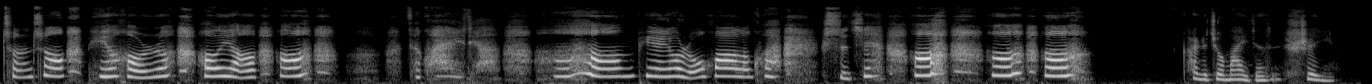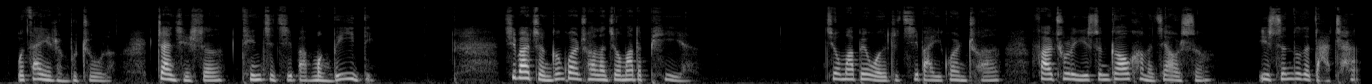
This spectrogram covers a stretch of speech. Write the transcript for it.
程程，屁眼好热，好痒啊！再快一点啊！屁眼要融化了，快使劲啊啊啊！看着舅妈已经适应，我再也忍不住了，站起身，挺起鸡巴，猛地一顶，鸡巴整根贯穿了舅妈的屁眼。舅妈被我的这鸡巴一贯穿，发出了一声高亢的叫声，一身都在打颤。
